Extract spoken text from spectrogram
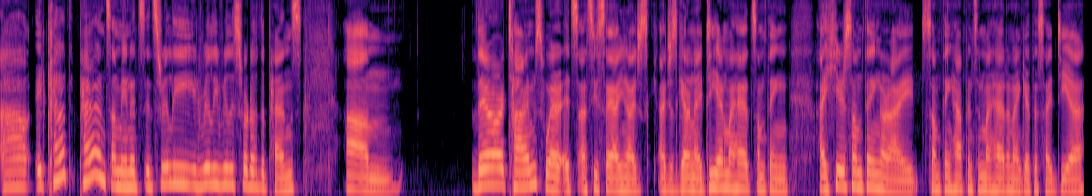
uh, it kind of depends. I mean, it's it's really it really really sort of depends. Um, there are times where it's as you say, I, you know, I just I just get an idea in my head, something I hear something or I something happens in my head and I get this idea,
